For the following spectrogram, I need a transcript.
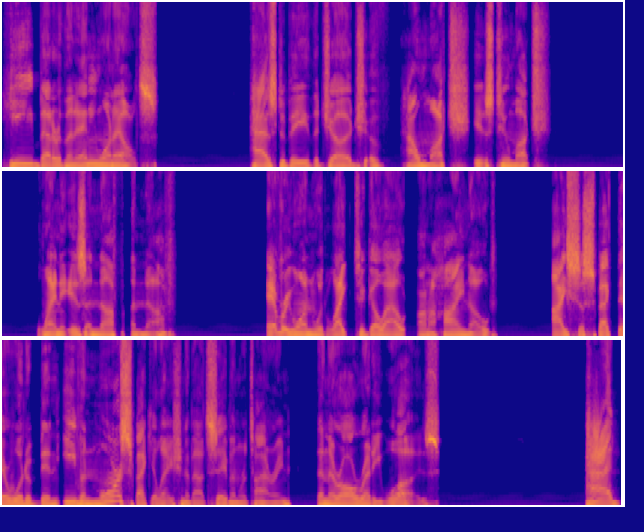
he, better than anyone else, has to be the judge of how much is too much, when is enough enough. Everyone would like to go out on a high note. I suspect there would have been even more speculation about Saban retiring than there already was had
